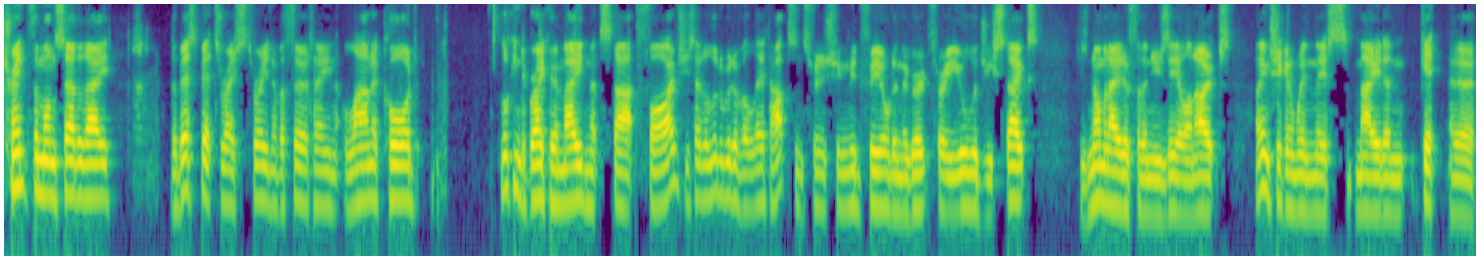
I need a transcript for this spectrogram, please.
Trentham on Saturday. The best bets race three, number 13, Lana Cord. Looking to break her maiden at start five. She's had a little bit of a let up since finishing midfield in the Group 3 Eulogy Stakes. She's nominated for the New Zealand Oaks. I think she can win this maiden, get her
